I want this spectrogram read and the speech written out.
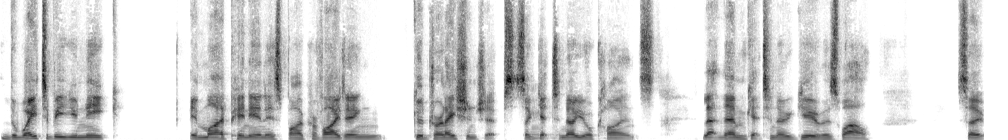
the way to be unique, in my opinion, is by providing good relationships. So mm. get to know your clients, let them get to know you as well. So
